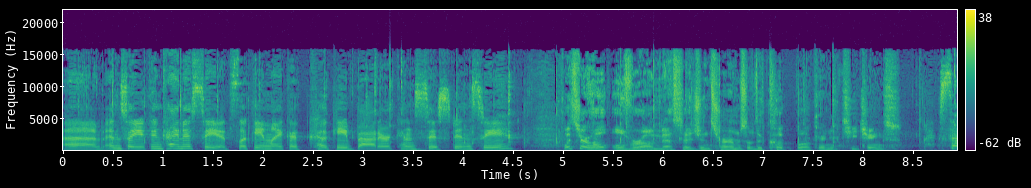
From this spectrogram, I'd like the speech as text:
Um, and so you can kind of see it's looking like a cookie batter consistency. What's your whole overall message in terms of the cookbook and your teachings? So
